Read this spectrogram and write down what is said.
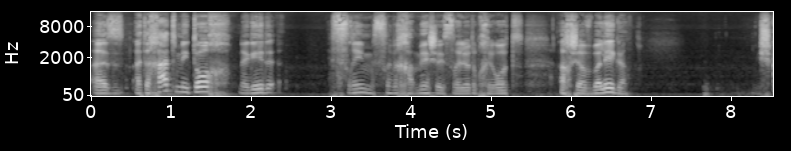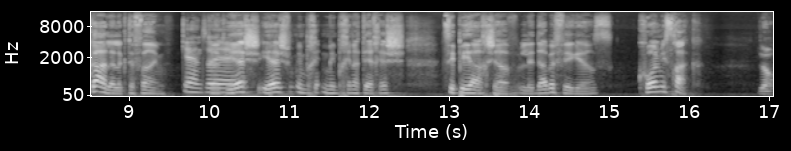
אז את אחת מתוך, נגיד, 20-25 הישראליות הבכירות עכשיו בליגה. משקל על הכתפיים. כן, זאת אומרת, זה... יש, יש מבח- מבחינתך, יש ציפייה עכשיו ל double figures כל משחק. לא.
